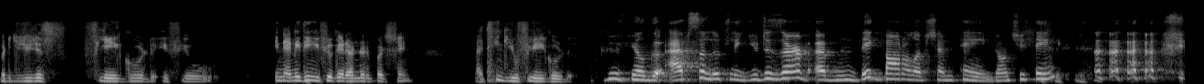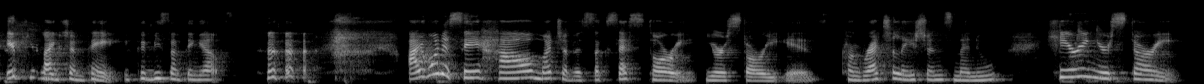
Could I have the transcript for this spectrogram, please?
but you just feel good if you in anything if you get 100%, I think you feel good. You feel good. Absolutely. You deserve a big bottle of champagne, don't you think? if you like champagne, it could be something else. I want to say how much of a success story your story is. Congratulations, Manu. Hearing your story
